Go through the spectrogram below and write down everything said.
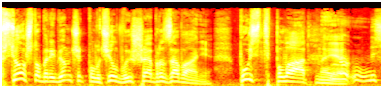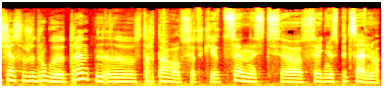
Все, чтобы ребеночек получил высшее образование. Пусть платное. Ну, сейчас уже другой тренд э, стартовал все-таки. Ценность э, среднего специального.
